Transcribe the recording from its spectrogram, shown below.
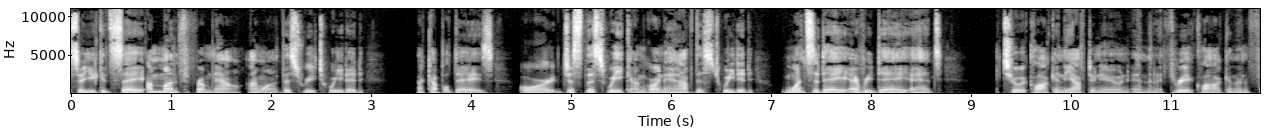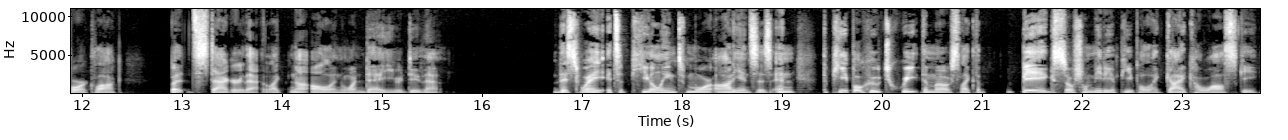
So you could say a month from now, I want this retweeted a couple days, or just this week, I'm going to have this tweeted once a day, every day at two o'clock in the afternoon, and then at three o'clock, and then at four o'clock but stagger that, like not all in one day, you would do that. This way, it's appealing to more audiences. And the people who tweet the most, like the big social media people like Guy Kawasaki,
